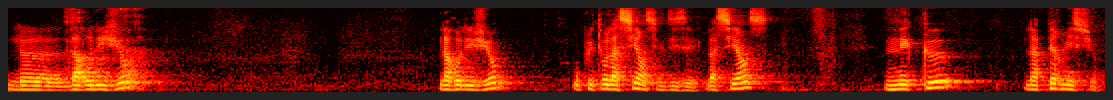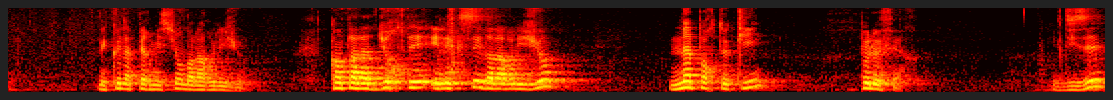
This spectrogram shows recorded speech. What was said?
la religion, la religion, ou plutôt la science, il disait, la science n'est que la permission, n'est que la permission dans la religion. Quant à la dureté et l'excès dans la religion, n'importe qui peut le faire. Il disait,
